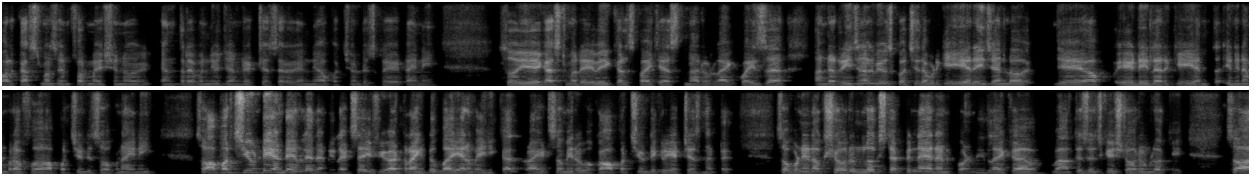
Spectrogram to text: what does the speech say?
వాళ్ళ కస్టమర్స్ ఇన్ఫర్మేషన్ ఎంత రెవెన్యూ జనరేట్ చేశారు ఎన్ని ఆపర్చునిటీస్ క్రియేట్ అయినాయి. సో ఏ కస్టమర్ ఏ వెహికల్స్ బై చేస్తున్నారు? లైక్ వైజ్ అండ్ రీజనల్ వ్యూస్కి వచ్చేటప్పటికి ఏ రీజన్లో ఏ ఏ డీలర్కి ఎంత ఎన్ని నెంబర్ ఆఫ్ ఆపర్చునిటీస్ ఓపెన్ అయినాయి? సో ఆపర్చునిటీ అంటే ఏం లేదండి. Let's if you are trying to buy an vehicle right so మీరు ఒక ఆపర్చునిటీ క్రియేట్ చేసినట్టే. సో ఇప్పుడు నేను ఒక షోరూమ్లోకి స్టెప్ ఇన్ అయ్యాను అనుకోండి. లైక్ మారుతి సుజుకి షోరూమ్లోకి. సో ఆ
